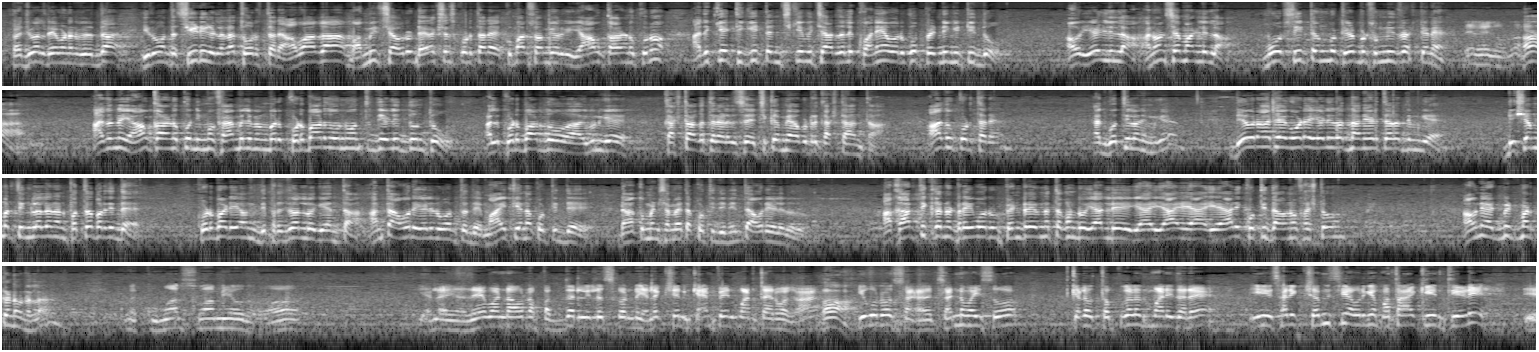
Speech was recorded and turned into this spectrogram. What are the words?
ಪ್ರಜ್ವಲ್ ರೇವಣ್ಣನ ವಿರುದ್ಧ ಇರುವಂಥ ಸಿಡಿಗಳನ್ನ ತೋರಿಸ್ತಾರೆ. ಆವಾಗ ಅಮಿತ್ ಶಾ ಅವರು ಡೈರೆಕ್ಷನ್ಸ್ ಕೊಡ್ತಾರೆ. ಕುಮಾರಸ್ವಾಮಿ ಅವರಿಗೆ ಯಾವ ಕಾರಣಕ್ಕೂ ಅದಕ್ಕೆ ಟಿಕೆಟ್ ಹಂಚಿಕೆ ವಿಚಾರದಲ್ಲಿ ಕೊನೆಯವರೆಗೂ ಪೆಂಡಿಂಗ್ ಇಟ್ಟಿದ್ದು. ಅವ್ರು ಹೇಳಲಿಲ್ಲ ಅನೌನ್ಸೇ ಮಾಡಲಿಲ್ಲ. ಮೂರು ಸೀಟ್ ಅಂದ್ಬಿಟ್ಟು ಹೇಳ್ಬಿಟ್ಟು ಸುಮ್ಮನಿದ್ರು ಅಷ್ಟೇನೆ. ಹಾಂ ಹಾ. ಅದನ್ನ ಯಾವ ಕಾರಣಕ್ಕೂ ನಿಮ್ಮ ಫ್ಯಾಮಿಲಿ ಮೆಂಬರ್ ಕೊಡಬಾರ್ದು ಅನ್ನುವಂಥದ್ದು ಹೇಳಿದ್ದು ಉಂಟು ಅಲ್ಲಿ ಕೊಡಬಾರ್ದು ಇವನಿಗೆ ಕಷ್ಟ ಆಗುತ್ತೆ ಹೇಳಿದ್ರೆ ಚಿಕ್ಕಮ್ಮಿ ಆಗ್ಬಿಟ್ರೆ ಕಷ್ಟ ಅಂತ. ಅದು ಕೊಡ್ತಾರೆ. ಅದು ಗೊತ್ತಿಲ್ಲ ನಿಮಗೆ? ದೇವರಾಜೇಗೌಡ ಹೇಳಿರೋದು ನಾನು ಹೇಳ್ತಾ ಇರೋದು ನಿಮಗೆ. ಡಿಸೆಂಬರ್ ತಿಂಗಳಲ್ಲೇ ನಾನು ಪತ್ರ ಬರೆದಿದ್ದೆ. ಕೊಡಬೇಡಿ ಅವ್ನು ಪ್ರಜ್ವಲ್ಗೆ ಅಂತ. ಅಂತ ಅವರು ಹೇಳಿರುವಂಥದ್ದೇ. ಮಾಹಿತಿಯನ್ನು ಕೊಟ್ಟಿದ್ದೆ. ಡಾಕ್ಯುಮೆಂಟ್ ಸಮೇತ ಕೊಟ್ಟಿದ್ದೀನಿ ಅಂತ ಅವರು ಹೇಳಿರೋದು. ಆ ಕಾರ್ತಿಕನ ಡ್ರೈವರು ಪೆನ್ ಡ್ರೈವ್ನ ತಗೊಂಡು ಯಾರಲ್ಲಿ ಯಾರಿಗೆ ಕೊಟ್ಟಿದ್ದ ಅವನು ಫಸ್ಟು ಅವನೇ ಅಡ್ಮಿಟ್ ಮಾಡ್ಕೊಂಡವನಲ್ಲ? ಕುಮಾರಸ್ವಾಮಿ ಅವರು ಎಲ್ಲ ರೇವಣ್ಣ ಅವ್ರನ್ನ ಪಕ್ಕದಲ್ಲಿ ನಿಲ್ಲಿಸ್ಕೊಂಡು ಎಲೆಕ್ಷನ್ ಕ್ಯಾಂಪೇನ್ ಮಾಡ್ತಾ ಇರುವಾಗ ಇವರು ಸಣ್ಣ ವಯಸ್ಸು ಕೆಲವು ತಪ್ಪುಗಳನ್ನು ಮಾಡಿದ್ದಾರೆ. ಈ ಸಾರಿ ಕ್ಷಮಿಸಿ ಅವರಿಗೆ ಮತ ಹಾಕಿ ಅಂತೇಳಿ ಈ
